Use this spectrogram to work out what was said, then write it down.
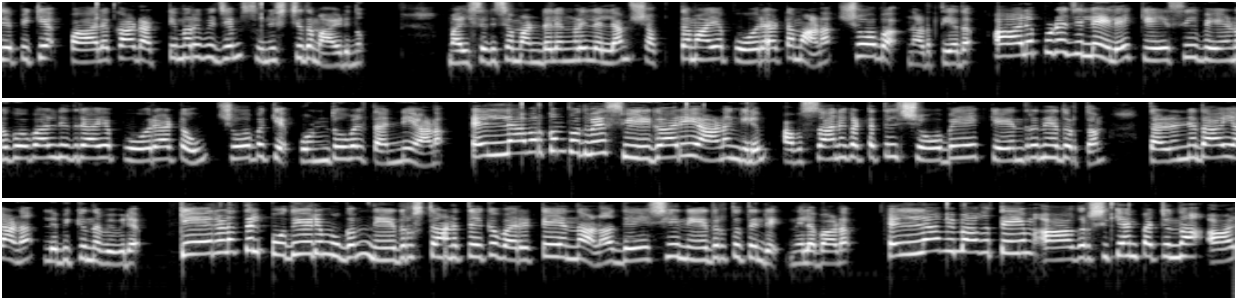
ജെ പിക്ക് പാലക്കാട് അട്ടിമറി വിജയം സുനിശ്ചിതമായിരുന്നു. മത്സരിച്ച മണ്ഡലങ്ങളിലെല്ലാം ശക്തമായ പോരാട്ടമാണ് ശോഭ നടത്തിയത്. ആലപ്പുഴ ജില്ലയിലെ കെ സി വേണുഗോപാലിനെതിരായ പോരാട്ടവും ശോഭയ്ക്ക് പൊന്തൂവൽ തന്നെയാണ്. എല്ലാവർക്കും പൊതുവെ സ്വീകാര്യയാണെങ്കിലും അവസാനഘട്ടത്തിൽ ശോഭയെ കേന്ദ്ര നേതൃത്വം തഴഞ്ഞതായാണ് ലഭിക്കുന്ന വിവരം. കേരളത്തിൽ പുതിയൊരു മുഖം നേതൃസ്ഥാനത്തേക്ക് വരട്ടെ എന്നാണ് ദേശീയ നേതൃത്വത്തിന്റെ നിലപാട്. എല്ലാ വിഭാഗത്തെയും ആകർഷിക്കാൻ പറ്റുന്ന ആൾ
